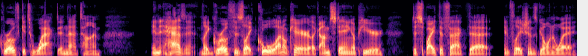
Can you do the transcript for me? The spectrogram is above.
growth gets whacked in that time. and it hasn't. Like growth is like cool. I don't care. Like I'm staying up here despite the fact that inflation's going away.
